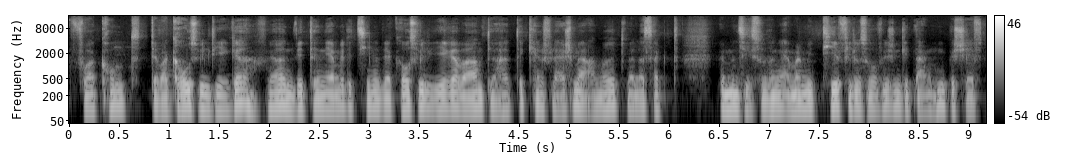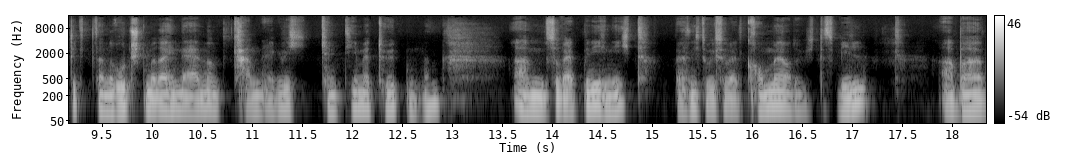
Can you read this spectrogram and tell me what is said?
vorkommt. Der war Großwildjäger, ja, ein Veterinärmediziner, der Großwildjäger war und der heute kein Fleisch mehr anrührt, weil er sagt, wenn man sich sozusagen einmal mit tierphilosophischen Gedanken beschäftigt, dann rutscht man da hinein und kann eigentlich kein Tier mehr töten. Ne? Ähm, so weit bin ich nicht. Ich weiß nicht, ob ich so weit komme oder ob ich das will. Aber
